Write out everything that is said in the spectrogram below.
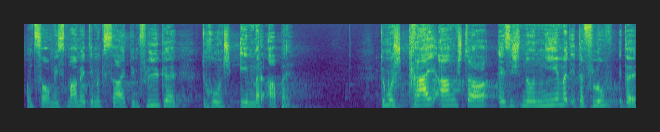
Und zwar, meine Mama hat immer gesagt, beim Fliegen, du kommst immer runter. Du musst keine Angst haben, es ist noch niemand in der, Flu in der,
